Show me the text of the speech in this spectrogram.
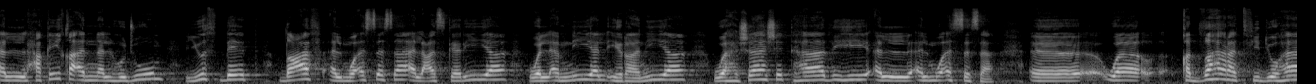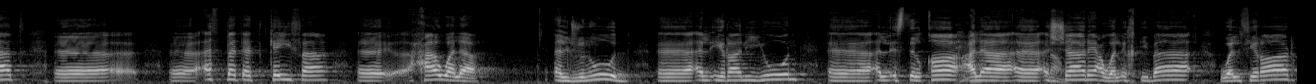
الحقيقة أن الهجوم يثبت ضعف المؤسسة العسكرية والأمنية الإيرانية وهشاشة هذه المؤسسة. آه، وقد ظهرت فيديوهات آه، آه، أثبتت كيف حاول الجنود الإيرانيون الاستلقاء على نعم. الشارع والاختباء والفرار.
